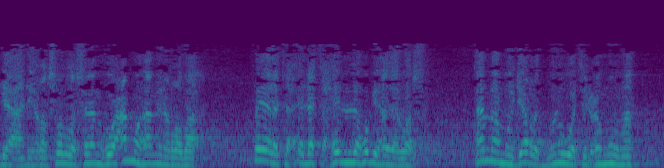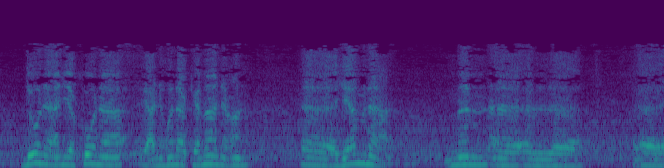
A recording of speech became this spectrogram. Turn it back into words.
يعني رسول الله صلى الله عليه وسلم هو عمها من الرضاع. فهي لا تحل له بهذا الوصف. أما مجرد بنوة العمومة دون أن يكون يعني هناك مانع آه، يمنع من آه، آه،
